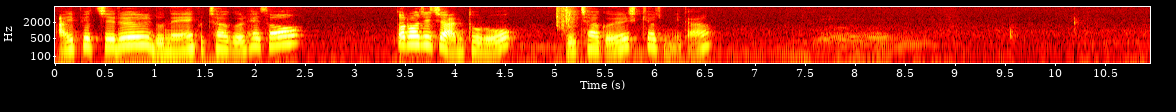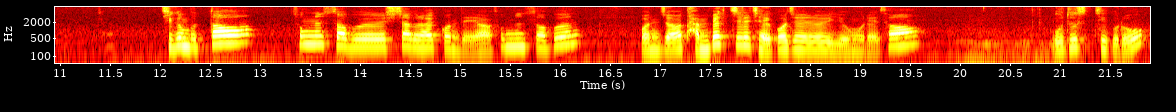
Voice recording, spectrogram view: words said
eye patch를 눈에 부착을 해서 떨어지지 않도록 밀착을 시켜줍니다. 지금부터 속눈썹을 시작을 할 건데요. 속눈썹은 먼저 단백질 제거제를 이용을 해서 wood stick으로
